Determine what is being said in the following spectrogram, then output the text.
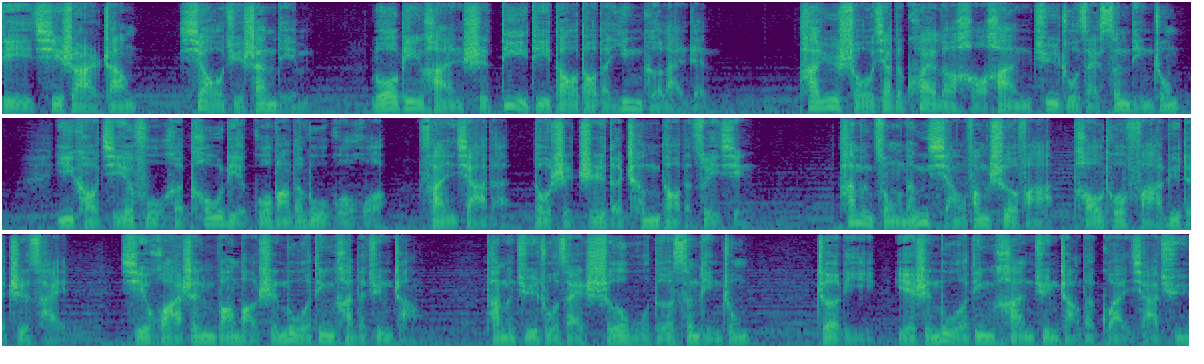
第七十二章笑聚山林。罗宾汉是地地道道的英格兰人，他与手下的快乐好汉居住在森林中，依靠劫富和偷猎国王的路过活，犯下的都是值得称道的罪行。他们总能想方设法逃脱法律的制裁，其化身往往是诺丁汉的郡长。他们居住在舍伍德森林中，这里也是诺丁汉郡长的管辖区。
